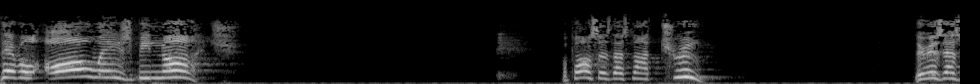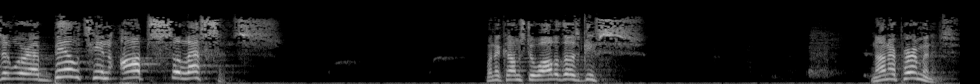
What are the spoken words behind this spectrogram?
There will always be knowledge. But Paul says that's not true. There is, as it were, a built-in obsolescence when it comes to all of those gifts. None are permanent.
